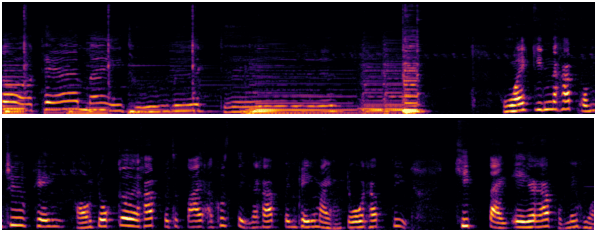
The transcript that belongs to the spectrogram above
ก็แท้ไม่ถูกเลือดเธอหวยกินนะครับ ผมชื่อเพลงของโจ๊กเกอร์ครับ เป็นสไตล์อะคูสติกนะครับ เป็นเพลงใหม่ของโจ๊กครับที่คิดแต่งเองนะครับ ผมในหัว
